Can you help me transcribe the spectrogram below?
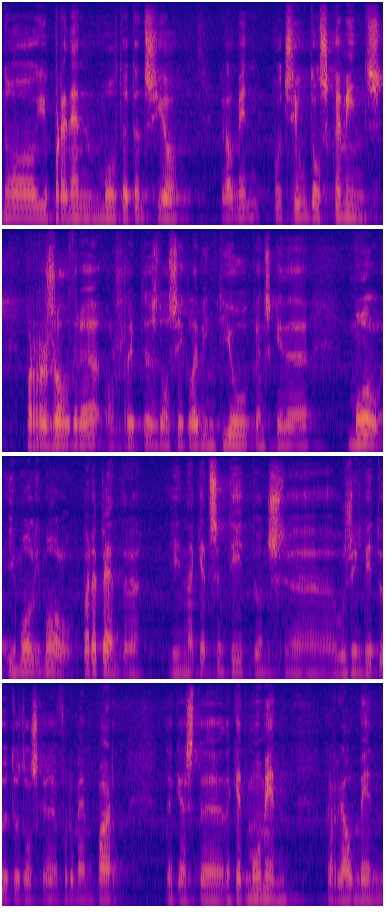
no hi prenem molta atenció, realment pot ser un dels camins per resoldre els reptes del segle XXI que ens queda molt i molt i molt per aprendre. I en aquest sentit doncs, eh, us invito a tots els que formem part d'aquest moment que realment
